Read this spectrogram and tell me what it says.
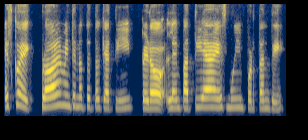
es que probablemente no te toque a ti, pero la empatía es muy importante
